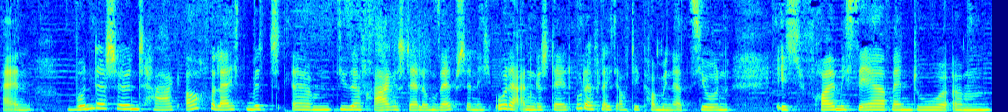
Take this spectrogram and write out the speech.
einen wunderschönen Tag, auch vielleicht mit ähm, dieser Fragestellung selbstständig oder angestellt oder vielleicht auch die Kombination. Ich freue mich sehr, wenn du ähm,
